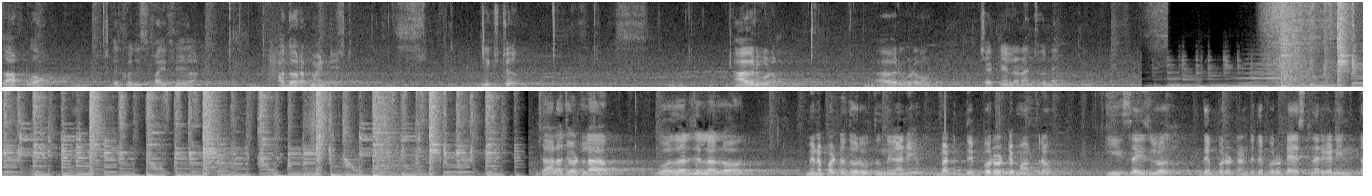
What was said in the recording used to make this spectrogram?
సాఫ్ట్గా ఇది కొంచెం స్పైసీగా. అదో రకమైన టేస్ట్. నెక్స్ట్ ఆవిరిగూడెం. ఆవిరిగూడెం. చట్నీలో నంచుకుని చాలా చోట్ల గోదావరి జిల్లాలో మినపట్టు దొరుకుతుంది కానీ బట్ దెబ్బ రొట్టె మాత్రం ఈ సైజులో దెబ్బ రొట్టె అంటే దెబ్బ రొట్టె వేస్తున్నారు కానీ ఇంత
